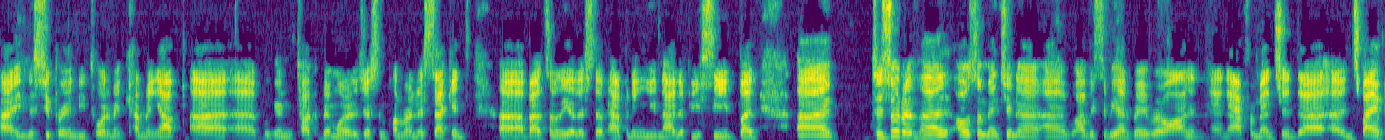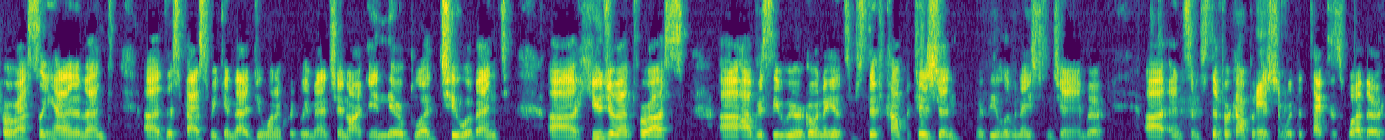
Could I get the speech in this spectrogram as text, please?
uh, in the Super Indy tournament coming up. Uh, uh, we're going to talk a bit more to Justin Plummer in a second uh, about some of the other stuff happening in IWC. But uh, to sort of uh, also mention, uh, uh, obviously we had Ray Rowe on, and, and aforementioned uh, uh, Inspire Pro Wrestling had an event uh, this past weekend that I do want to quickly mention. Our In Their Blood 2 event. Uh, huge event for us. Uh, obviously, we were going to get some stiff competition with the Elimination Chamber uh, and some stiffer competition with the Texas weather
